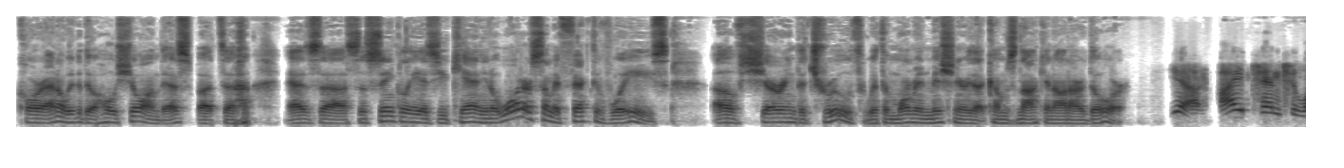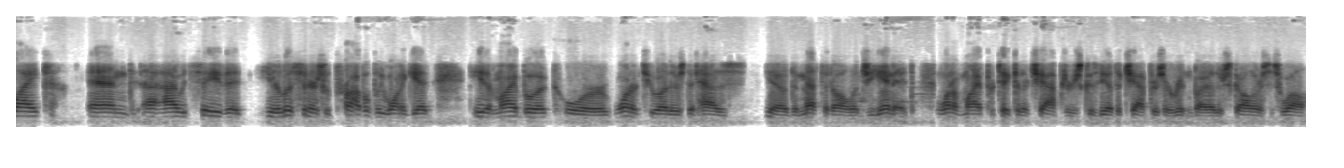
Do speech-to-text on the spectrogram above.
Corey, I know we could do a whole show on this, but uh, as uh, succinctly as you can, you know, what are some effective ways of sharing the truth with a Mormon missionary that comes knocking on our door? Yeah, I tend to like, and I would say that your listeners would probably want to get either my book or one or two others that has you know the methodology in it. One of my particular chapters because the other chapters are written by other scholars as well.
